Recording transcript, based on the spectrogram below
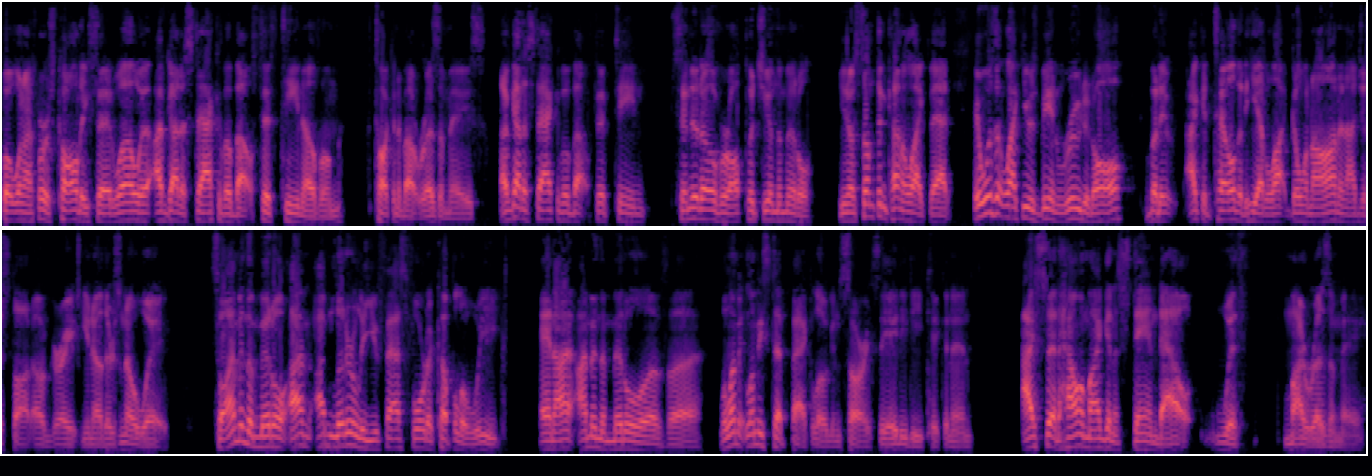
But when I first called, he said, "Well, I've got a stack of about 15 of them." Talking about resumes, I've got a stack of about 15 Send it over. I'll put you in the middle. You know, something kind of like that. It wasn't like he was being rude at all, but it, I could tell that he had a lot going on. And I just thought, oh, great. You know, there's no way. So I'm in the middle. I'm, I'm literally, you fast forward a couple of weeks and I, I'm in the middle of, uh, well, let me, let me step back, Logan. Sorry. It's the ADD kicking in. I said, how am I going to stand out with my resume?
